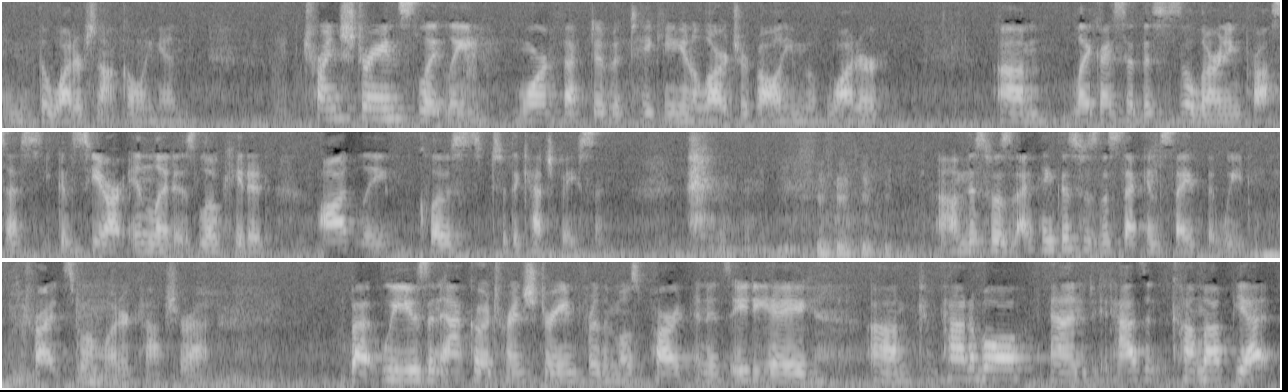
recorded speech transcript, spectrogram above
and the water's not going in. Trench drains slightly more effective at taking in a larger volume of water. Um, like I said, this is a learning process. You can see our inlet is located oddly close to the catch basin. Um, this was, I think, this was the second site that we tried stormwater capture at. But we use an ACO trench drain for the most part, and it's ADA um, compatible, and it hasn't come up yet.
